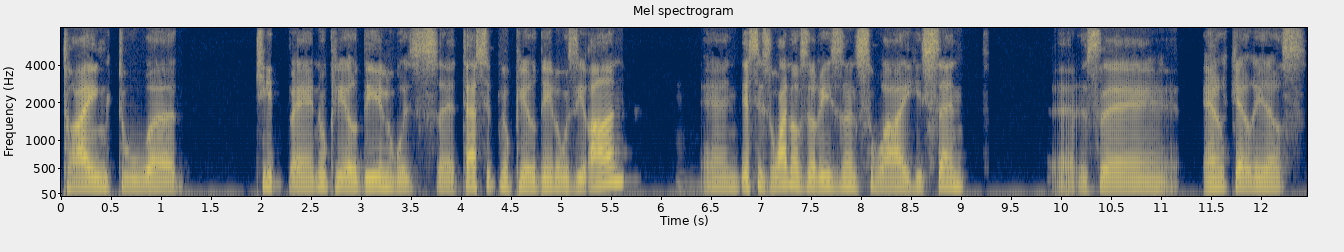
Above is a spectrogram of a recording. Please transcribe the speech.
trying to keep a nuclear deal with a tacit nuclear deal with Iran. Mm-hmm. And this is one of the reasons why he sent uh, the air carriers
